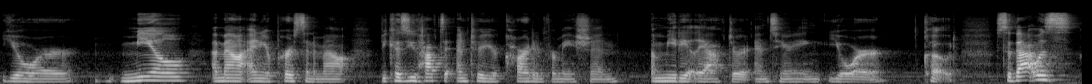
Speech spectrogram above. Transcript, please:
your meal amount and your person amount because you have to enter your card information immediately after entering your code. So that was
